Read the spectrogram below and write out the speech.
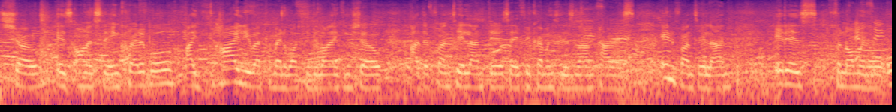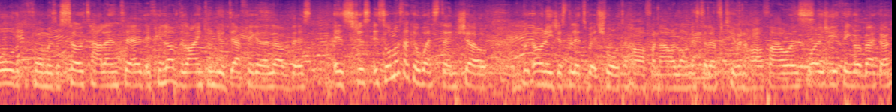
That show is honestly incredible. I highly recommend watching the Lion King show at the Frontierland Theatre if you're coming to Disneyland Paris in Frontierland. It is phenomenal. All the performers are so talented. If you love the Lion King, you're definitely gonna love this. It's just it's almost like a West End show, but only just a little bit shorter, half an hour long instead of two and a half hours. What do you think, Rebecca?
